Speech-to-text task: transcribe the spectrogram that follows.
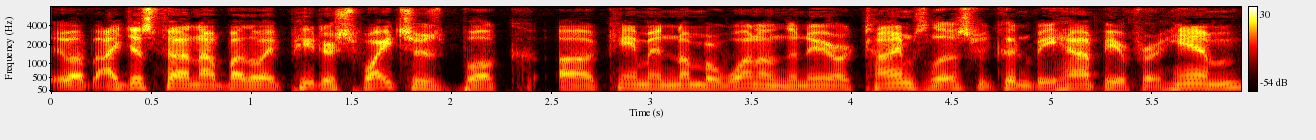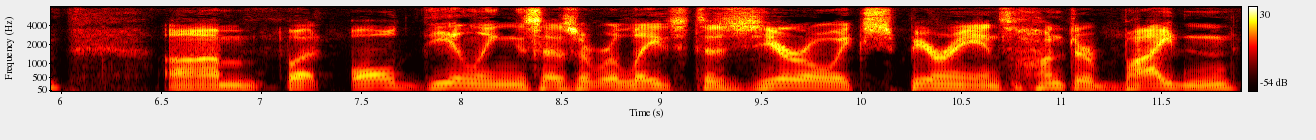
I just found out, by the way, Peter Schweizer's book, uh, came in number one on the New York Times list. We couldn't be happier for him. Um, but all dealings as it relates to zero experience Hunter Biden,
